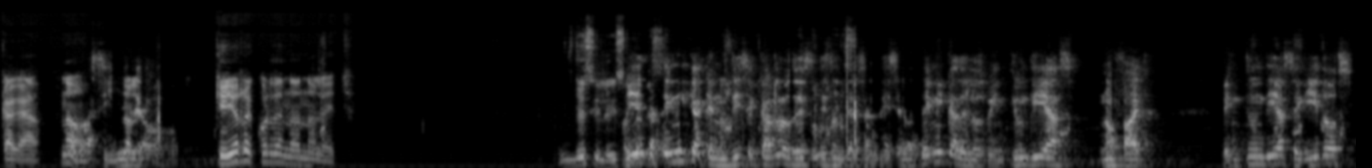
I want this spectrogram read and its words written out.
Cagado. No, vacile no le- o- que yo recuerde, no, no lo he hecho. Yo sí lo hice Oye, esta vez. técnica que nos dice Carlos es, es interesante. Dice, la técnica de los 21 días no falla. 21 días seguidos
